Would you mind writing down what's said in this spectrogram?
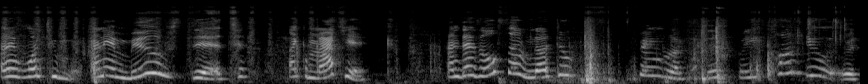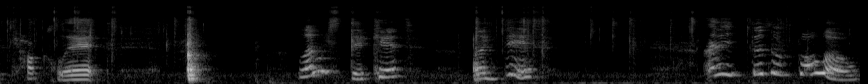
and it want to and it moves it like magic. And there's also another thing like this, but you can't do it with chocolate. Let me stick it like this, and it doesn't follow.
